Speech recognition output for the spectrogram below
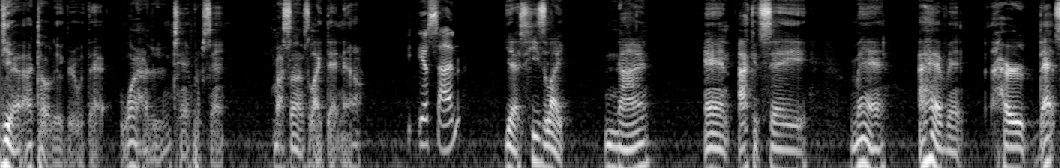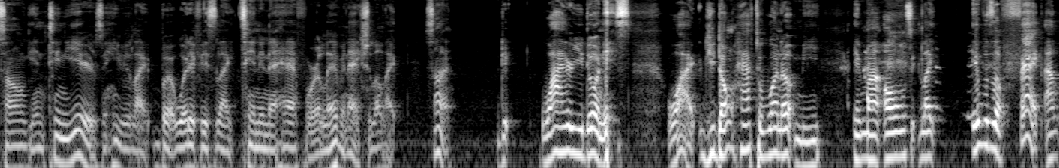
Yeah, I totally agree with that. 110%. My son's like that now. Your son? Yes, he's like nine, and I could say, man, I haven't heard that song in 10 years. And he was like, but what if it's like 10 and a half or 11 actually? I'm like, son, why are you doing this? Why? You don't have to one up me in my own, like, it was a fact. I,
